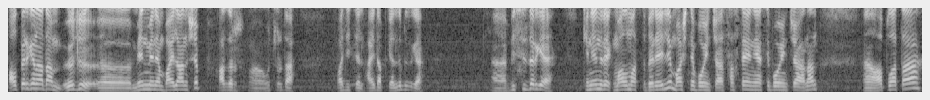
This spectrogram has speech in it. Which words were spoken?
алып берген адам өзү э, мен менен байланышып азыр э, учурда водитель айдап келди бизге э, биз сиздерге кененирээк маалыматты берели машина боюнча состояниясы боюнча анан оплата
